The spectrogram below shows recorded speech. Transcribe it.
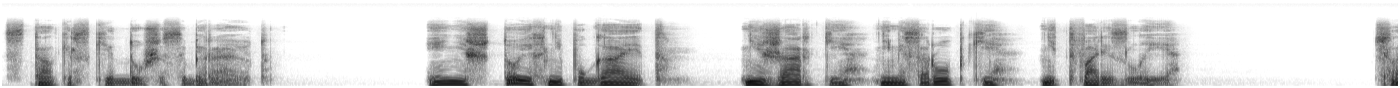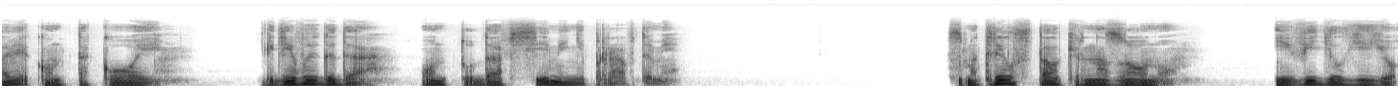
сталкерские души собирают. И ничто их не пугает, ни жарки, ни мясорубки, ни твари злые. Человек он такой. Где выгода, он туда всеми неправдами. Смотрел сталкер на зону и видел ее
